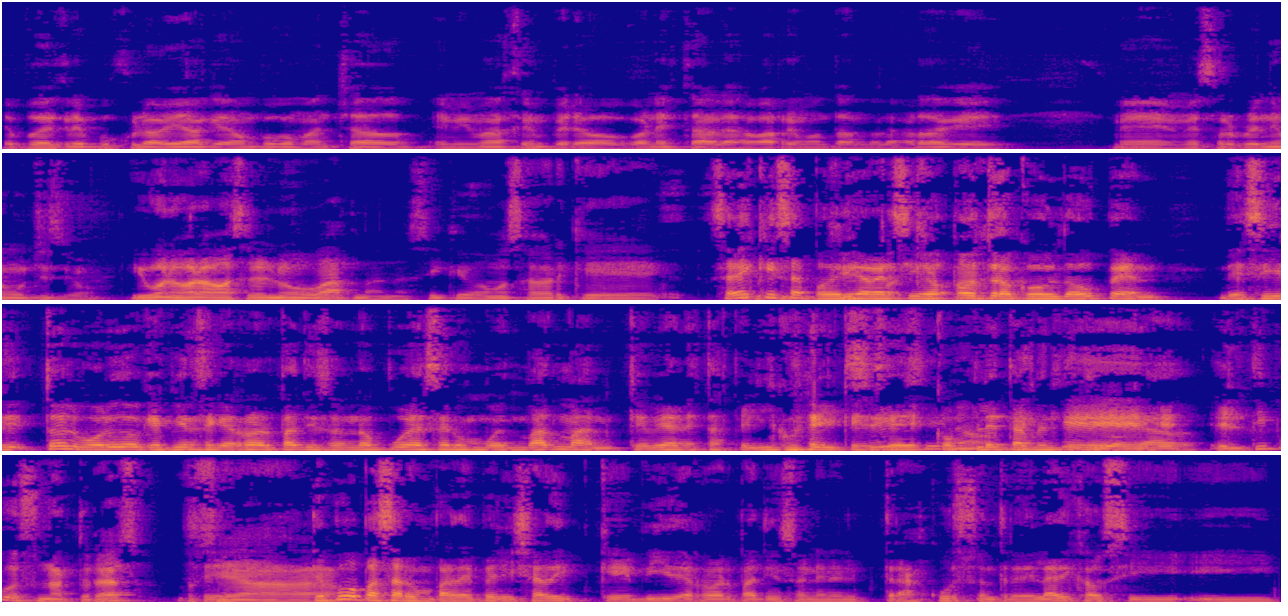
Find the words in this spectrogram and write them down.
después de Crepúsculo había quedado un poco manchado en mi imagen, pero con esta la va remontando. La verdad que me, me sorprendió muchísimo. Y bueno, ahora va a ser el nuevo Batman, así que vamos a ver qué... ¿Sabes que esa podría ¿Qué haber sido otro cold open? Decir, todo el boludo que piense que Robert Pattinson no puede ser un buen Batman, que vean estas películas y que Sí, esté sí, no, completamente es que equivocado. El tipo es un actorazo. O Sí. sea... Te puedo pasar un par de pelis, Jardy, que vi de Robert Pattinson en el transcurso entre The Lighthouse y, y.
